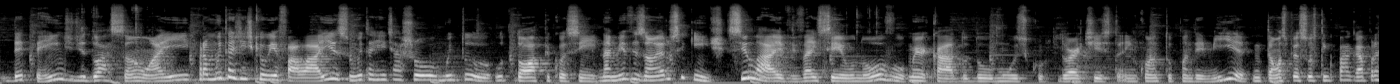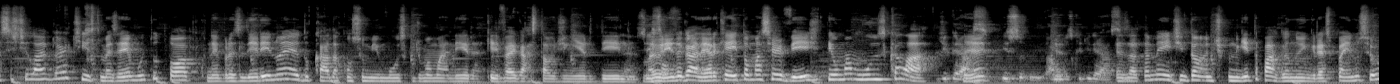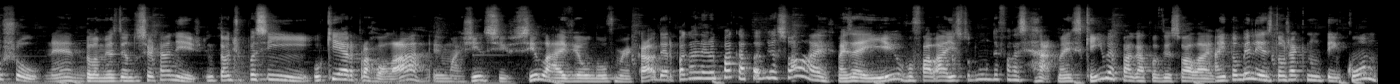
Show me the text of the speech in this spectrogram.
depende de doação, aí, pra muita gente que eu ia falar isso, muita gente achou muito utópico, assim. Na minha visão era o seguinte: se live vai ser o novo mercado do músico, do artista, enquanto pandemia, então as pessoas têm que pagar pra assistir live do artista, mas aí é muito utópico, né? brasileiro ele não é educado a consumir música de uma maneira que ele vai gastar o dinheiro dele. É, a maioria são- da galera quer ir tomar cerveja e ter uma música lá. De graça. né? Isso, a música de graça. Exatamente. Então, tipo, ninguém tá pagando o ingresso pra ir no seu show, né? Pelo menos dentro do sertanejo. Então, tipo assim, o que era pra rolar, eu imagino, se, se live é o novo mercado, era pra galera pagar pra ver a sua live. Mas aí eu vou falar isso, todo mundo vai falar assim, ah, mas quem vai pagar pra ver a sua live? Ah, então beleza. Então, já que não tem como,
